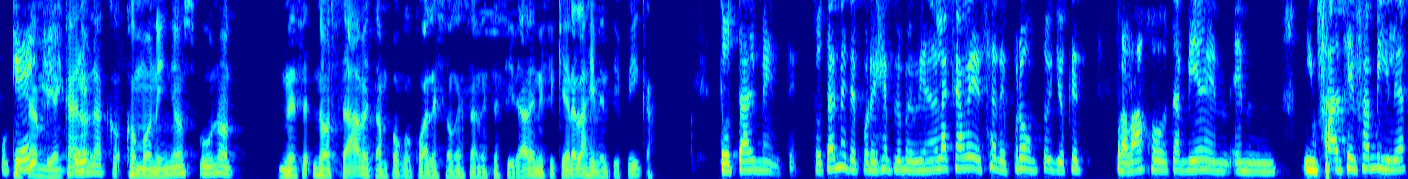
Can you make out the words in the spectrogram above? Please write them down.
¿ok? Y también, Carola, co- como niños, uno no sabe tampoco cuáles son esas necesidades, ni siquiera las identifica. Totalmente, totalmente. Por ejemplo, me viene a la cabeza de pronto, yo que trabajo también en, infancia y familia,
